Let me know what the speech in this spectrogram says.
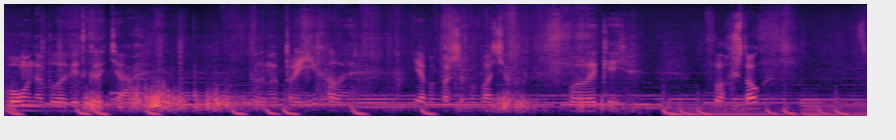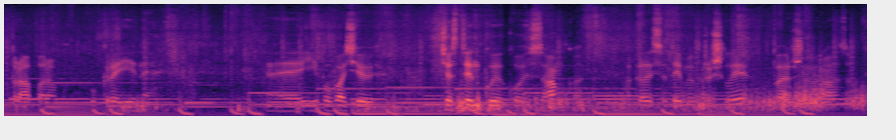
повне було відкриття. Коли ми приїхали, я, по-перше, побачив великий флагшток з прапором України Е, і побачив частинку якогось замку. А коли сюди ми прийшли першого разу,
